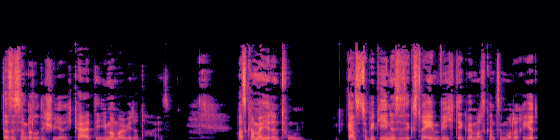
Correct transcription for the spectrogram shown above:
Das ist so ein bisschen die Schwierigkeit, die immer mal wieder da ist. Was kann man hier denn tun? Ganz zu Beginn ist es extrem wichtig, wenn man das Ganze moderiert,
